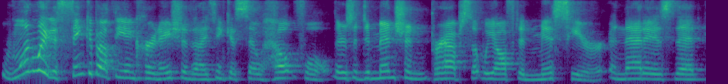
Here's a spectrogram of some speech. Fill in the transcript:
one way to think about the incarnation that I think is so helpful. There's a dimension perhaps that we often miss here, and that is that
